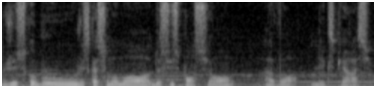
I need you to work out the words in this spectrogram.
jusqu'au bout, jusqu'à ce moment de suspension avant l'expiration.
